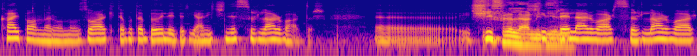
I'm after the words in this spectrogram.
Kalp anlar onu. Zohar kitabı da böyledir. Yani içinde sırlar vardır. Ee, şifreler mi şifreler diyelim? Şifreler var, sırlar var.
